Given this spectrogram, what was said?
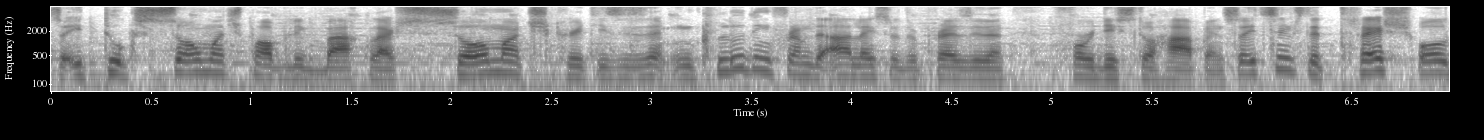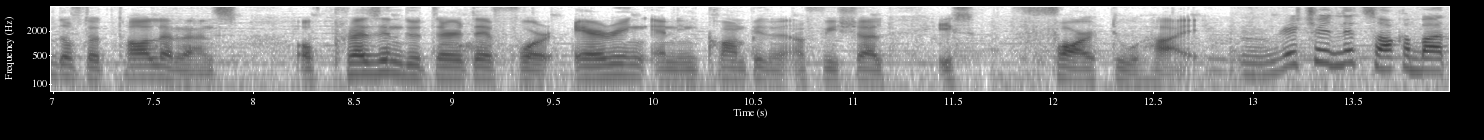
So it took so much public backlash, so much criticism, including from the allies of the president, for this to happen. So it seems the threshold of the tolerance of President Duterte for erring and incompetent official is far too high. Mm, Richard, let's talk about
